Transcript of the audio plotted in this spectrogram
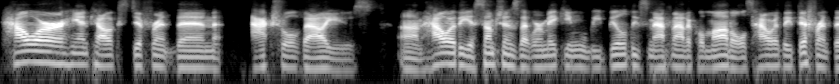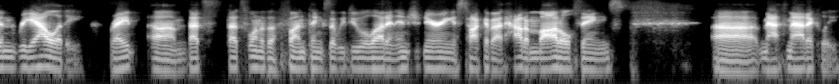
how are our hand calcs different than actual values? Um, how are the assumptions that we're making when we build these mathematical models, how are they different than reality, right? Um, that's, that's one of the fun things that we do a lot in engineering is talk about how to model things uh, mathematically.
